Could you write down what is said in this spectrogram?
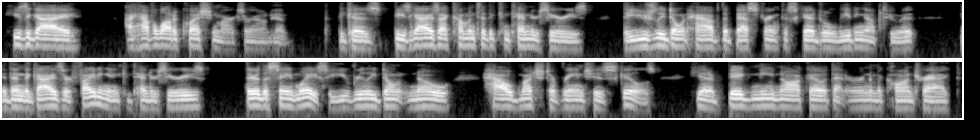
he's a guy I have a lot of question marks around him because these guys that come into the contender series, they usually don't have the best strength of schedule leading up to it. And then the guys are fighting in contender series, they're the same way. So you really don't know how much to range his skills. He had a big knee knockout that earned him a contract.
